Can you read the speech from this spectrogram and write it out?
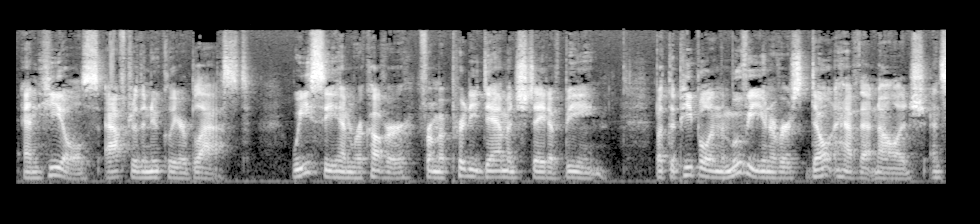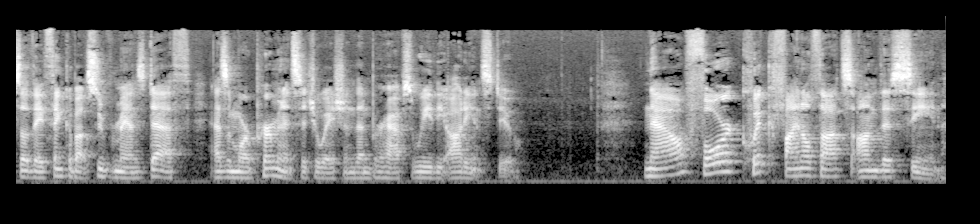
and heals after the nuclear blast. We see him recover from a pretty damaged state of being, but the people in the movie universe don't have that knowledge, and so they think about Superman's death as a more permanent situation than perhaps we, the audience, do. Now, four quick final thoughts on this scene.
